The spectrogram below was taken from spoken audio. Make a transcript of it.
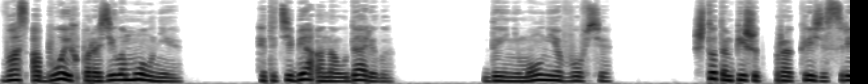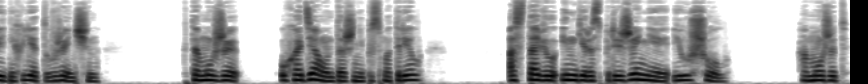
вас обоих поразила молния? Это тебя она ударила. Да и не молния вовсе. Что там пишут про кризис средних лет у женщин? К тому же, уходя, он даже не посмотрел, оставил Инге распоряжение и ушел. А может,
